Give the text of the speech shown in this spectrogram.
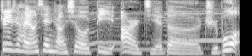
这里是海洋现场秀第二节的直播，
